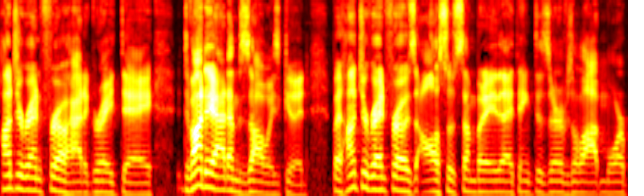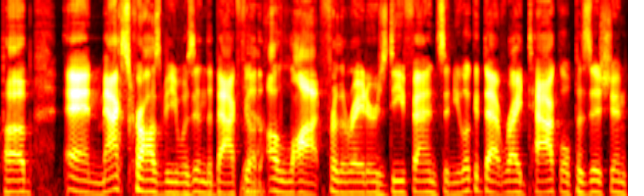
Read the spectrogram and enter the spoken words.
Hunter Renfrow had a great day. Davante Adams is always good, but Hunter Renfrow is also somebody that I think deserves a lot more pub. And Maxx Crosby was in the backfield yeah. a lot for the Raiders defense. And you look at that right tackle position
